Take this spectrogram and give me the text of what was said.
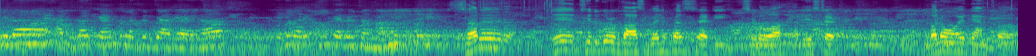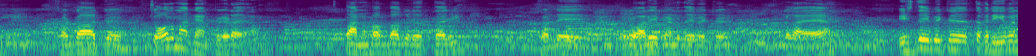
ਜਿਹੜਾ ਅੱਜ ਦਾ ਕੈਂਪ ਲੱਗਣ ਜਾ ਰਿਹਾ ਹੈਗਾ ਇਹਦੇ ਬਾਰੇ ਕੀ ਕਹਿਣਾ ਚਾਹੁੰਦੇ ਸਰ ਇਹ Shri Guru Ravidas welfare society Saroya registered ਵੱਲੋਂ ਇਹ ਕੈਂਪ ਸਾਡਾ ਅੱਜ 14ਵਾਂ ਕੈਂਪ ਜਿਹੜਾ ਆ। ਧੰਨ ਬਾਬਾ ਗੁਰਦੱਤਾ ਜੀ। ਸਾਡੇ ਪਟਵਾਰੀ ਪਿੰਡ ਦੇ ਵਿੱਚ ਲਗਾਇਆ ਆ। ਇਸ ਦੇ ਵਿੱਚ ਤਕਰੀਬਨ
